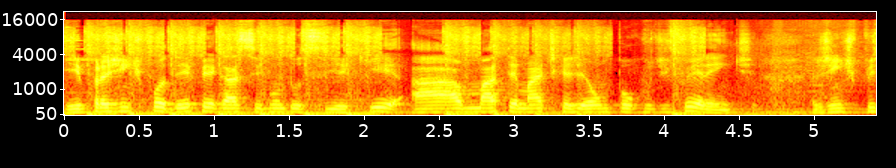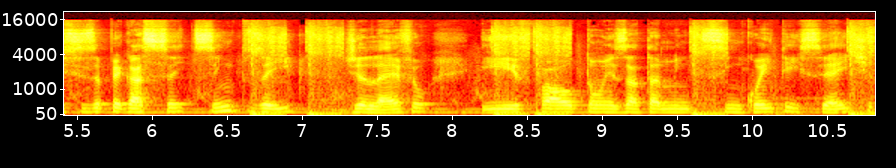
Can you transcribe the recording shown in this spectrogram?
E pra gente poder pegar segundo CIA aqui, a matemática é um pouco diferente. A gente precisa pegar 700 aí de level e faltam exatamente 57.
